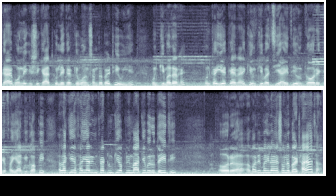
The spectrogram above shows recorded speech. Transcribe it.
गायब होने की शिकायत को लेकर के वो अनशन पर बैठी हुई हैं। उनकी मदर हैं। उनका ये कहना है कि उनकी बच्ची आई थी उनको और एक एफ़ की कॉपी। हालाँकि एफ़ आई इनफैक्ट उनकी अपनी माँ के विरुद्ध ही थी। और हमारी महिला ऐसा ने बैठाया था।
